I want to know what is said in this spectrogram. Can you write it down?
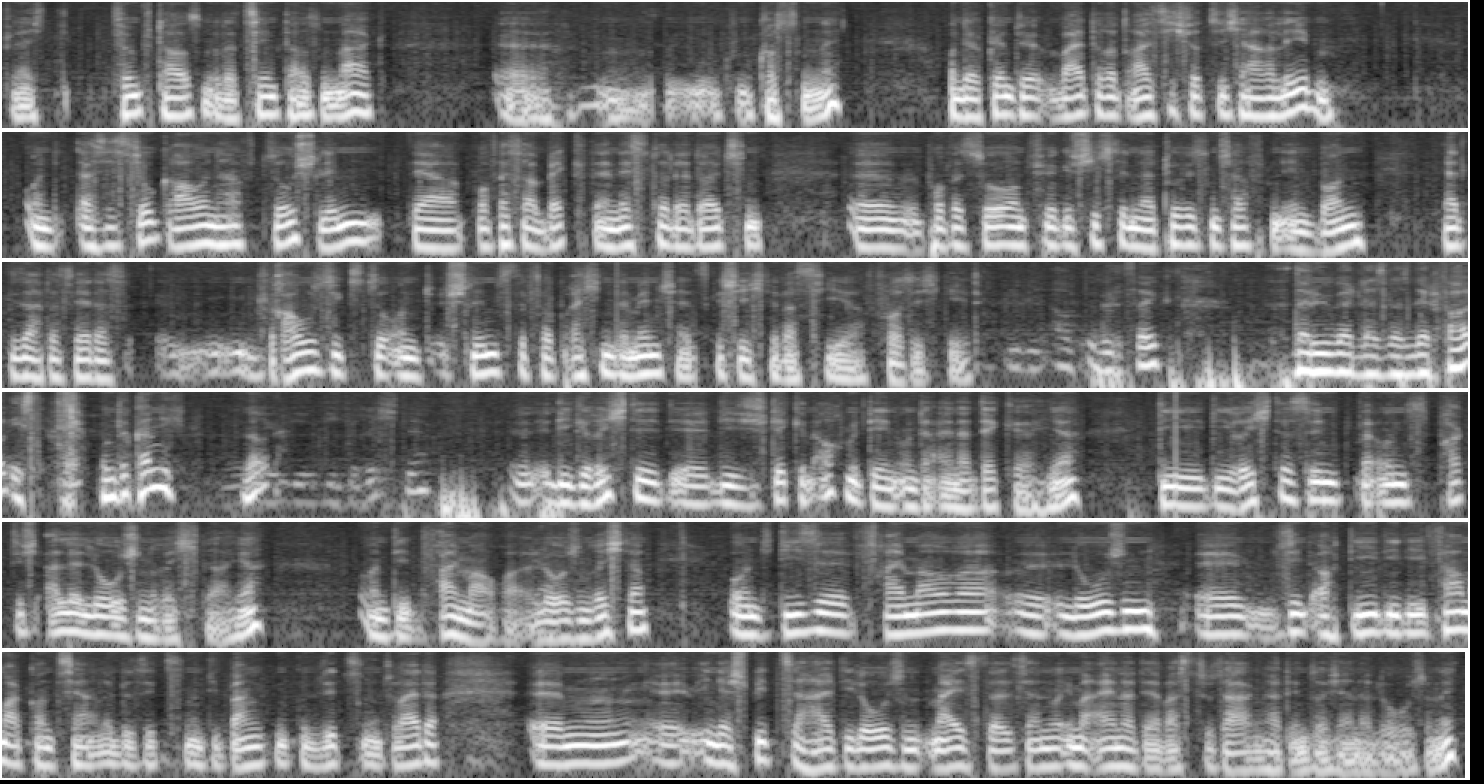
vielleicht 5.000 oder 10.000 Mark äh, kosten. Ne? Und er könnte weitere 30, 40 Jahre leben. Und das ist so grauenhaft, so schlimm. Der Professor Beck, der Nestor der deutschen äh, Professoren für Geschichte der Naturwissenschaften in Bonn, er hat gesagt, das wäre das äh, grausigste und schlimmste Verbrechen der Menschheitsgeschichte, was hier vor sich geht. Ich bin auch überzeugt darüber, dass das der Fall ist. Und da kann ich... Ja? Die, die, Gerichte, äh, die Gerichte, die, die, stecken auch mit denen unter einer Decke. Ja? Die, die Richter sind bei uns praktisch alle Logenrichter. Ja? Und die Freimaurer, Logenrichter. Und diese Freimaurerlogen äh, sind auch die, die die Pharmakonzerne besitzen und die Banken besitzen und so weiter. Ähm, äh, in der Spitze halt die Logenmeister, ist ja nur immer einer, der was zu sagen hat in solch einer Loge. Ne?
